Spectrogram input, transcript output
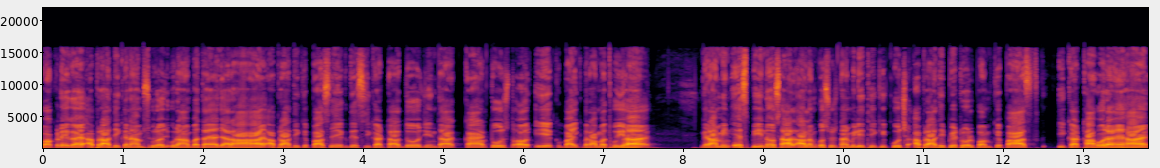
पकड़े गए अपराधी का नाम सूरज उराम बताया जा रहा है। अपराधी के पास एक देसी कट्टा, दो ज़िंदा कारतूस और एक बाइक बरामद हुई है। ग्रामीण एसपी नौसाद आलम को सूचना मिली थी कि कुछ अपराधी पेट्रोल पंप के पास इकट्ठा हो रहे हैं।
